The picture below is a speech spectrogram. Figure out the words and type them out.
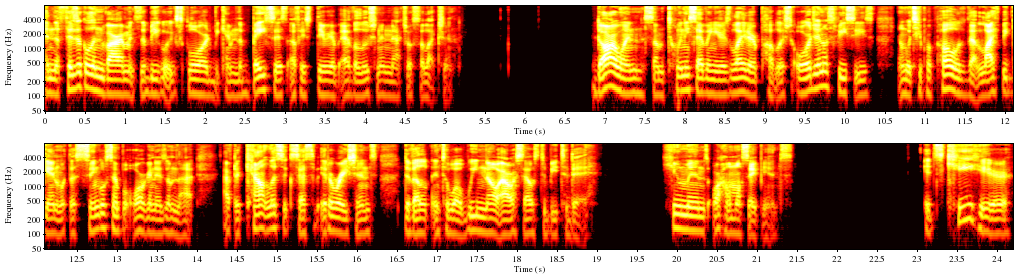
And the physical environments the Beagle explored became the basis of his theory of evolution and natural selection. Darwin, some 27 years later, published Origin of Species, in which he proposed that life began with a single simple organism that, after countless successive iterations, developed into what we know ourselves to be today humans or Homo sapiens. It's key here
